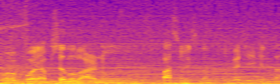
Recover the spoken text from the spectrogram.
Pô, por olhar pro celular, não façam isso quando estiver dirigindo, tá?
